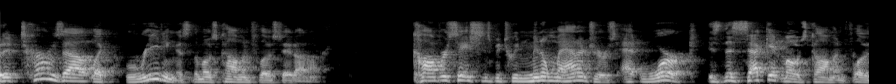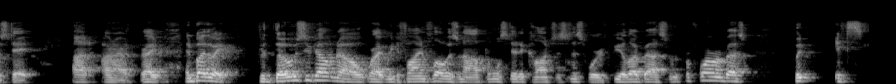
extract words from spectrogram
But it turns out like reading is the most common flow state on earth. Conversations between middle managers at work is the second most common flow state uh, on earth, right? And by the way, for those who don't know, right, we define flow as an optimal state of consciousness where we feel our best and we perform our best. But it's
